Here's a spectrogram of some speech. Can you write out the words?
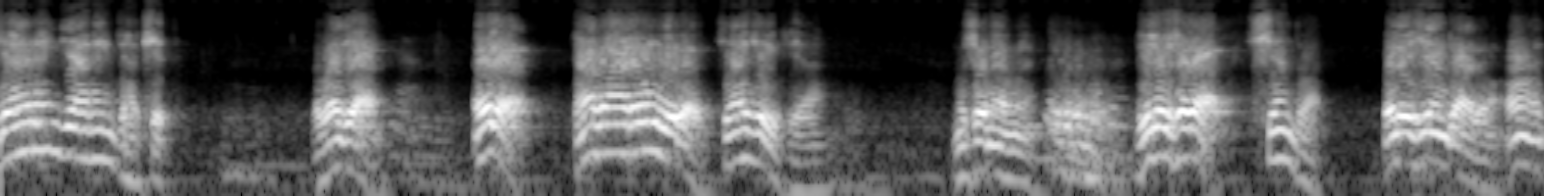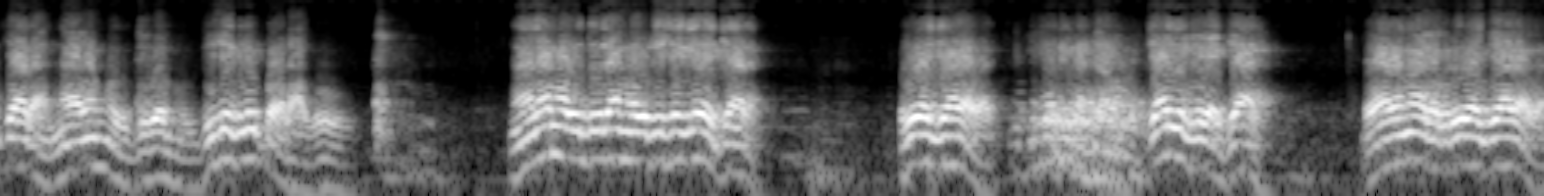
ကြားတိုင်းကြားတိုင်းဒါဖြစ်တယ်တပတ်ကြအဲ့ဒါဒါပါတော့လို့တော့ကြားစိတ်ဖြာမဆွနိုင်ဘူးဒီလိုဆိုတော့ရှင်းသွား ဘယ်လိုရှင်းသွားတော့အော်ကြားတာငါလည်းမဟုတ်ဘူးသူလည်းမဟုတ်ဘူးဒီစိတ်ကလေးပေါ်တာကိုငါလည်းမဟုတ်ဘူးသူလည်းမဟုတ်ဘူးဒီစိတ်ကလေးကြားတာဘယ်လိုကြားရပါလဲကြားစိတ်ကလေးကြားတယ်ဘယ်ဓမ္မလဲဘယ်လိုကြားရပါလဲ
